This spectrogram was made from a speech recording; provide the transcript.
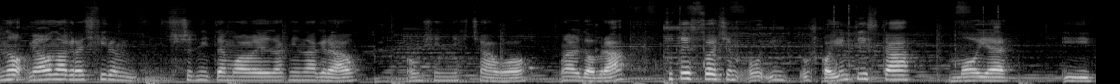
No, miał nagrać film 3 dni temu, ale jednak nie nagrał. Bo mu się nie chciało. No ale dobra. Tutaj jest, słuchajcie, łóżko Imtiska, moje i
